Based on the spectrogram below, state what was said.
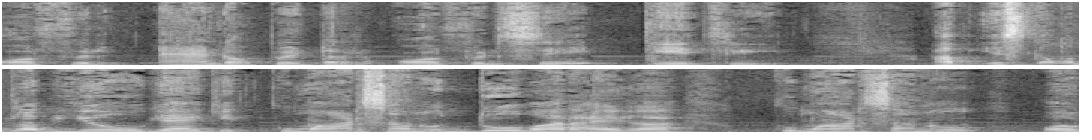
और फिर एंड ऑपरेटर और फिर से ए थ्री अब इसका मतलब ये हो गया है कि कुमार सानू दो बार आएगा। कुमार सानू और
